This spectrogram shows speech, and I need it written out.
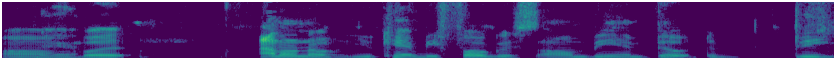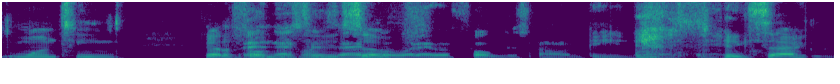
Um, Yeah. but I don't know. You can't be focused on being built to beat one team. You got to And focus that's on exactly yourself. what they were focused on beating. you know what I'm saying? exactly.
